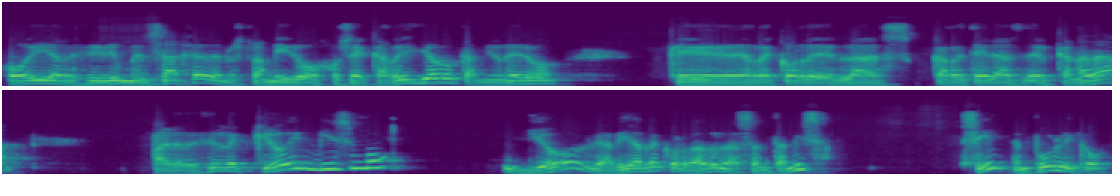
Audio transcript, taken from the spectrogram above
hoy he recibido un mensaje de nuestro amigo José Carrillo, camionero que recorre las carreteras del Canadá, para decirle que hoy mismo yo le había recordado en la Santa Misa. Sí, en público.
